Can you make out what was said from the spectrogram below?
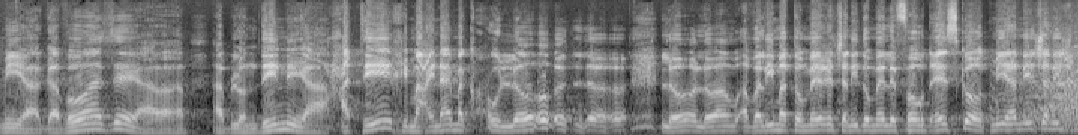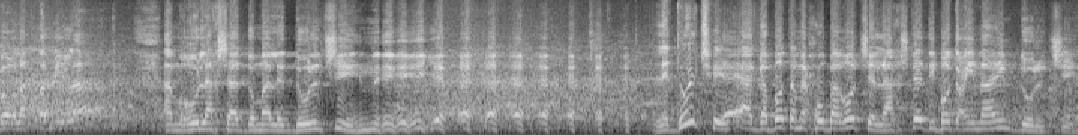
מי הגבוה הזה? הבלונדיני, החתיך עם העיניים הכחולות? לא, לא, לא, אבל אם את אומרת שאני דומה לפורד אסקורט, מי אני שאני אשבור לך את המילה? אמרו לך שאת דומה לדולצ'ין. לדולצ'ין? הגבות המחוברות שלך, שתי דיבות עיניים דולצ'ין.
